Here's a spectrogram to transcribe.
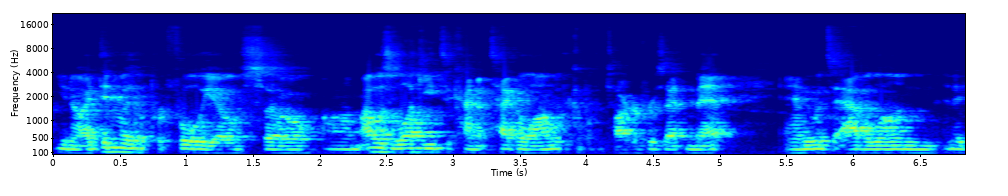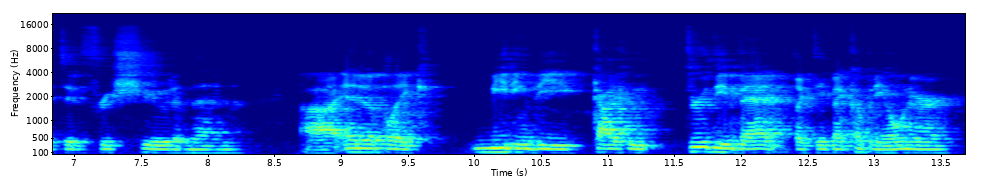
you know, I didn't really have a portfolio, so um, I was lucky to kind of tag along with a couple photographers I'd met, and we went to Avalon and I did a free shoot, and then uh, ended up like meeting the guy who threw the event, like the event company owner,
